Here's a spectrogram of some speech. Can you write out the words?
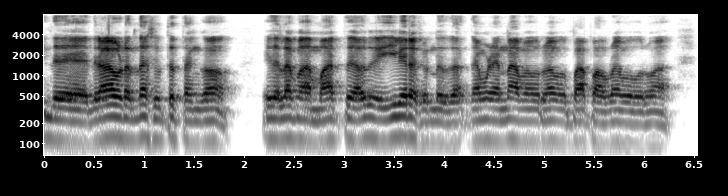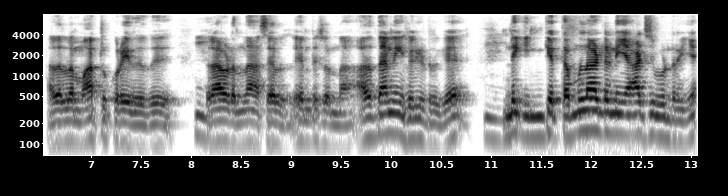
இந்த திராவிடம் தான் சுத்த தங்கம். இதெல்லாம் மா மாற்று அவர் ஈவேரா சொன்னது தான். தமிழன்னா அவன் வருவான் அவன் பாப்பான் வருவான் அவன் வருவான். அதெல்லாம் மாற்று குறைந்தது. திராவிடம் தான் அசல் என்று சொன்னான். அதை தான் நீங்கள் சொல்லிட்டு இருக்க. ம், இன்னைக்கு இங்கே தமிழ்நாட்டை நீங்கள் ஆட்சி பண்ணுறீங்க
